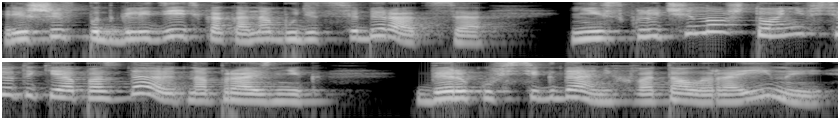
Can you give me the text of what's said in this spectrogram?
решив подглядеть, как она будет собираться. Не исключено, что они все-таки опоздают на праздник. Дереку всегда не хватало Раины,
